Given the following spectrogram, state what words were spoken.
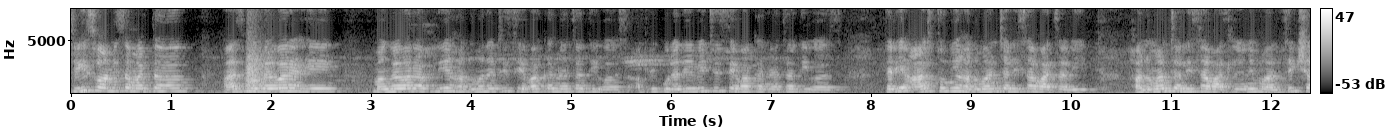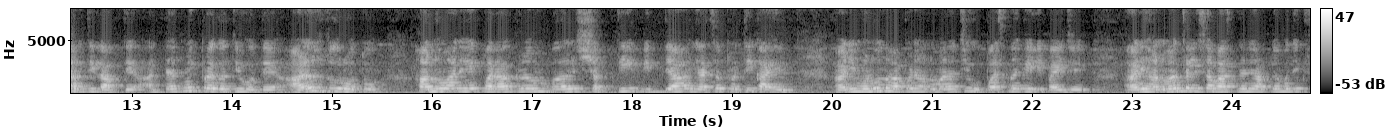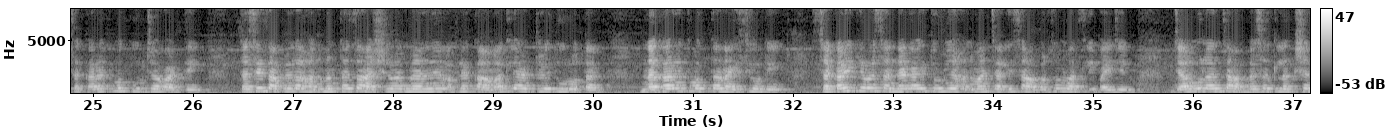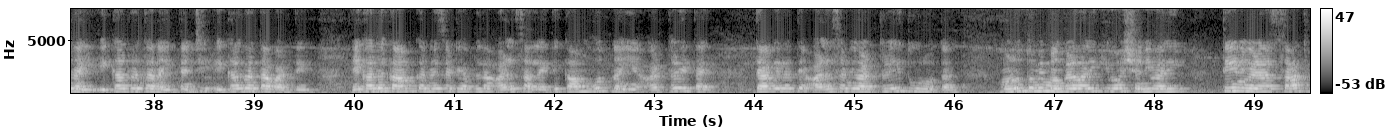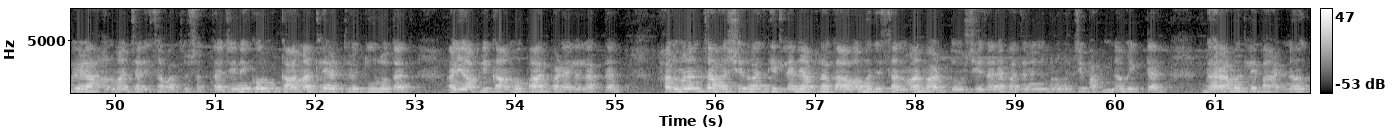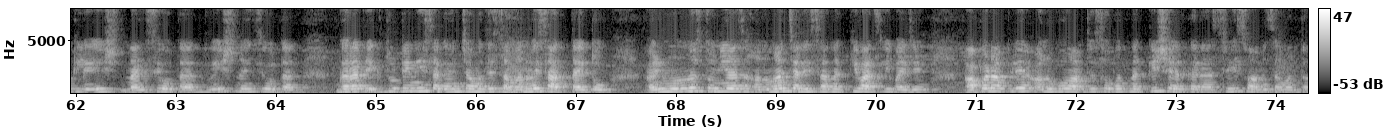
श्री स्वामी समर्थ आज मंगळवार आहे. मंगळवार आपली हनुमानाची सेवा करण्याचा दिवस आपली कुलदेवीची सेवा करण्याचा दिवस. तरी आज तुम्ही हनुमान चालिसा वाचावी. हनुमान चालिसा वाचल्याने मानसिक शांती लाभते आध्यात्मिक प्रगती होते आळस दूर होतो. हनुमान हे पराक्रम बल शक्ती विद्या याचं प्रतीक आहे. आणि म्हणून आपण हनुमानाची उपासना केली पाहिजे. आणि हनुमान चालिसा वाचल्याने आपल्यामध्ये एक सकारात्मक ऊर्जा वाढते. तसेच आपल्याला हनुमंताचा आशीर्वाद मिळाल्याने आपल्या कामातले अडथळे दूर होतात. नकारात्मकता नाहीशी होते. सकाळी किंवा संध्याकाळी तुम्ही हनुमान चालिसा आवर्जून वाचली पाहिजे. ज्या मुलांचा अभ्यासात लक्ष नाही एकाग्रता नाही त्यांची एकाग्रता वाढते. एखादं काम काम करण्यासाठी आपल्याला आळस आलाय ते काम होत नाहीये अडथळे येत आहेत त्यावेळेला ते आळस आणि अडथळेही दूर होतात. म्हणून तुम्ही मंगळवारी किंवा शनिवारी तीन वेळा सात वेळा हनुमान चालिसा वाचू शकता. जेणेकरून कामातले अडथळे दूर होतात आणि आपली कामं पार पडायला लागतात. हनुमानांचा आशीर्वाद घेतल्याने आपला गावामध्ये सन्मान वाढतो. शेजाऱ्या पाजाऱ्यांबरोबरची भांडणं मिटतात. घरामधले भांडणं क्लेश नाहीसे होतात द्वेष नाहीसे होतात. घरात एकजुटीने सगळ्यांच्यामध्ये समन्वय साधता येतो. आणि म्हणूनच तुम्ही आज हनुमान चालिसा नक्की वाचली पाहिजे. आपण आपले अनुभव आमच्यासोबत नक्की शेअर करा. श्री स्वामी समर्थ.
